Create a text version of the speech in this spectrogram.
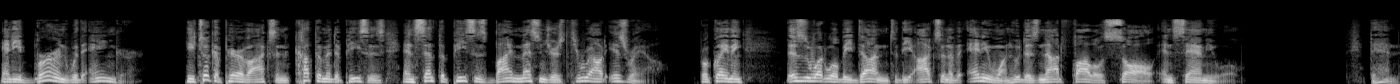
and he burned with anger. He took a pair of oxen cut them into pieces and sent the pieces by messengers throughout israel proclaiming this is what will be done to the oxen of anyone who does not follow saul and samuel. Then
